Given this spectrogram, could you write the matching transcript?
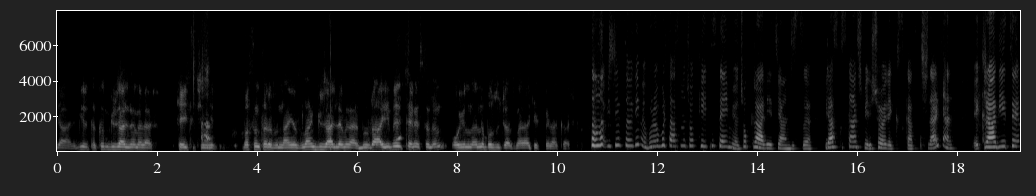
Yani bir takım güzellemeler. Kate için ha basın tarafından yazılan güzellemeler. Bu rahibe Teresa'nın oyunlarını bozacağız. Merak etmeyin arkadaşlar. Sana bir şey söyleyeyim mi? Bu Robert aslında çok Kate'i sevmiyor. Çok kraliyet yancısı. Biraz kıskanç biri. Şöyle kıskanç derken e, kraliyete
